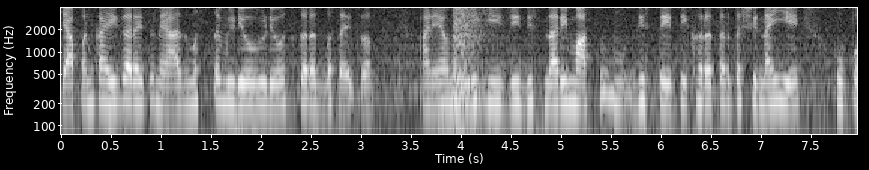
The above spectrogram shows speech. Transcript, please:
की आपण काही करायचं नाही आज मस्त व्हिडिओ व्हिडिओज करत बसायचं. आणि आमची ही जी दिसणारी मासूम दिसते ती खरं तर तशी नाही आहे खूप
